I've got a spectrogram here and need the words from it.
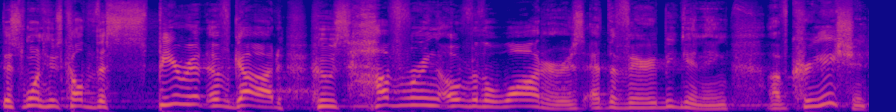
this one who's called the Spirit of God, who's hovering over the waters at the very beginning of creation.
